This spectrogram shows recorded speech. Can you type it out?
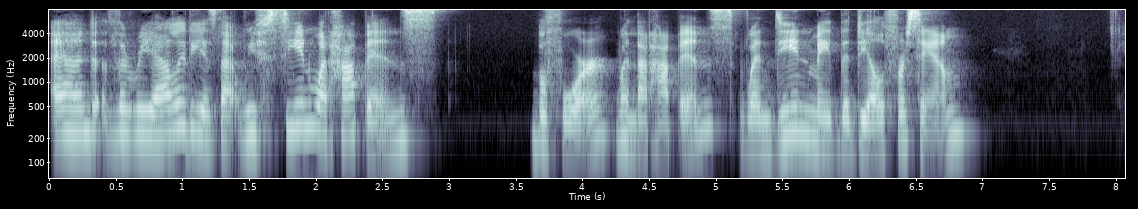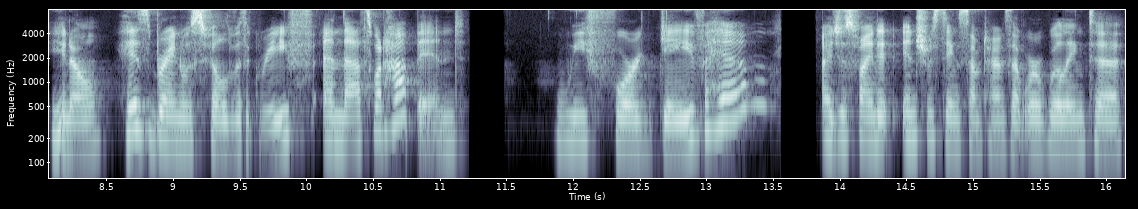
And the reality is that we've seen what happens before when that happens. When Dean made the deal for Sam, you know, his brain was filled with grief, and that's what happened. We forgave him. I just find it interesting sometimes that we're willing to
